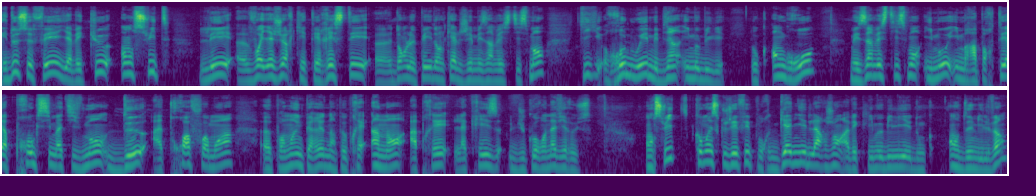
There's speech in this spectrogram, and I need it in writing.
Et de ce fait, il n'y avait que ensuite les euh, voyageurs qui étaient restés euh, dans le pays dans lequel j'ai mes investissements qui relouaient mes biens immobiliers. Donc en gros, mes investissements IMO, ils me rapportaient approximativement 2 à 3 fois moins euh, pendant une période d'à peu près un an après la crise du coronavirus. Ensuite, comment est-ce que j'ai fait pour gagner de l'argent avec l'immobilier donc en 2020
